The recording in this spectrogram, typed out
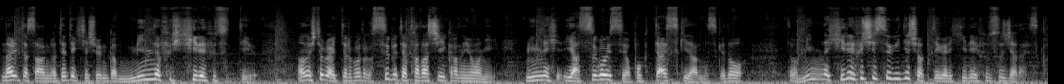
成田さんが出てきた瞬間みんなひれ伏すっていう。あの人が言ってることが全て正しいかのようにみんないやすごいですよ。僕大好きなんですけどでもみんなひれ伏しすぎでしょっていうぐらいひれ伏すじゃないですか。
